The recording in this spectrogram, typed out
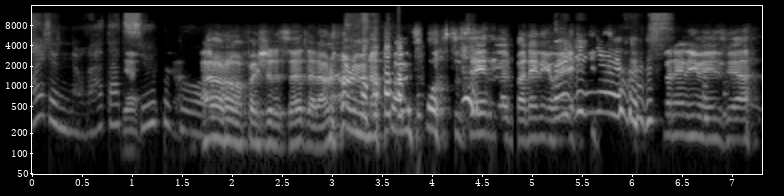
I didn't know that. That's Yeah, super cool. I don't know if I should have said that. I don't even know if I was supposed to say that, but anyway. But anyways, yeah.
